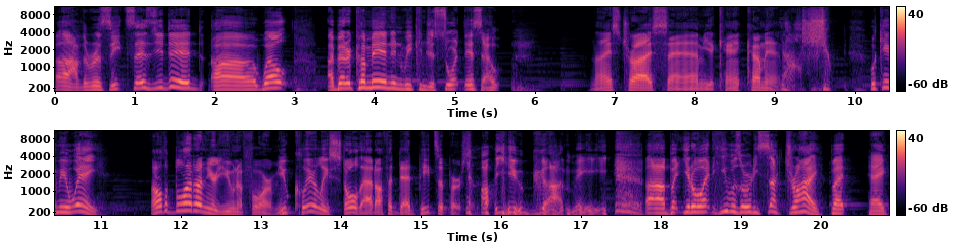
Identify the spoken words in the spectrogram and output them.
Ah, the receipt says you did. Uh, well, I better come in and we can just sort this out. Nice try, Sam. You can't come in. Ah, shoot. What gave me away? All the blood on your uniform. You clearly stole that off a dead pizza person. Oh, you got me. Uh, but you know what? He was already sucked dry. But hey,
